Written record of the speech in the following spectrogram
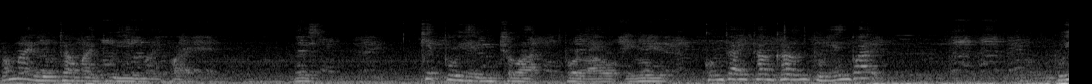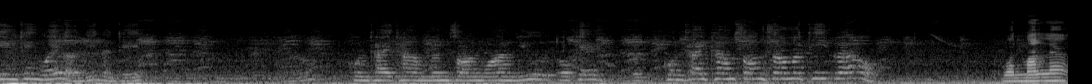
ก็ไม่รู้ทำไมผู้หญิงไม่ไปคิดผู้หญิงฉลาดพอเรารู้คนไทยทั้งครั้งผู้หญิงไปผู้หญิงทิ้งไว้เหรอนี่นาทีคนไทยทำมันสอนวันยูโอเค คนไทยทำสองสามอาทิตย์แล้ว วันมันแล้ว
